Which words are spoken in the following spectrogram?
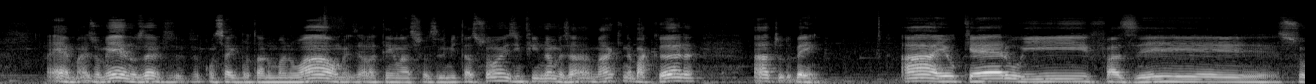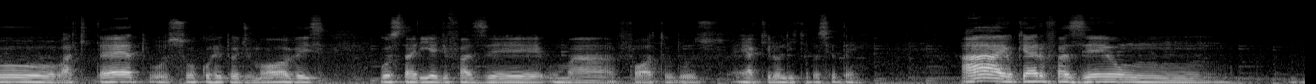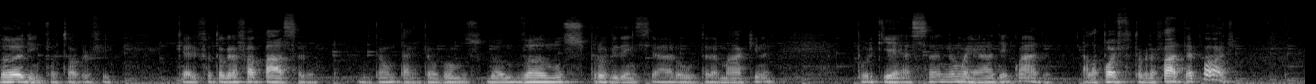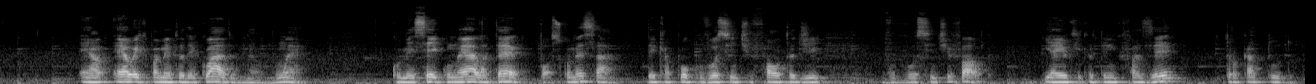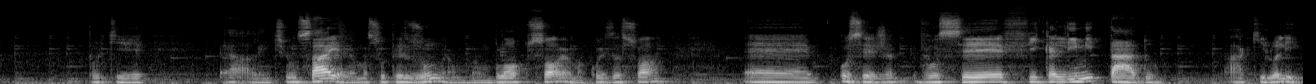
É, mais ou menos, né? Você consegue botar no manual, mas ela tem lá suas limitações, enfim, não, mas a máquina é bacana. Ah, tudo bem. Ah, eu quero ir fazer, sou arquiteto, sou corretor de imóveis, gostaria de fazer uma foto dos. É aquilo ali que você tem. Ah, eu quero fazer um birding photography, quero fotografar pássaro. Então tá, então vamos, vamos providenciar outra máquina, porque essa não é adequada. Ela pode fotografar? Até pode é, é o equipamento adequado? Não, não é. Comecei com ela até? Posso começar. Daqui a pouco vou sentir falta de. Vou sentir falta. E aí o que, que eu tenho que fazer? Trocar tudo. Porque a lente não sai, é uma super zoom, é um, é um bloco só, é uma coisa só. É, ou seja, você fica limitado àquilo ali.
